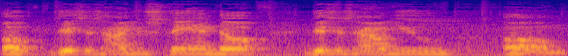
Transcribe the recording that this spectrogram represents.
of this is how you stand up. This is how you um,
